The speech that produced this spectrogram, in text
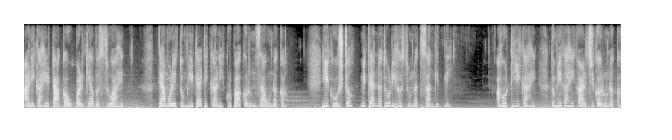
आणि काही टाकाऊ पडक्या वस्तू आहेत. त्यामुळे तुम्ही त्या ठिकाणी कृपा करून जाऊ नका. ही गोष्ट मी त्यांना थोडी हसूनच सांगितली. अहो ठीक आहे. तुम्ही काही काळजी करू नका.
